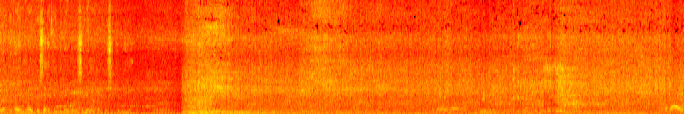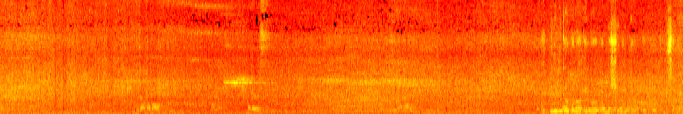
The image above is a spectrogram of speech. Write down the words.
Wala po tayong driver sa iting Innova kasi nilakad po si Tulia. At binalikan po natin mga kamisyon ng airport po kung saan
